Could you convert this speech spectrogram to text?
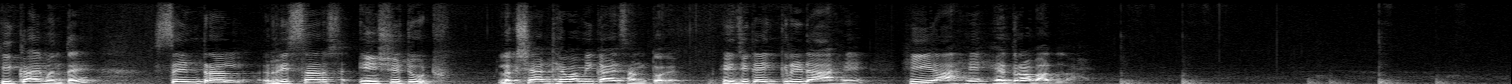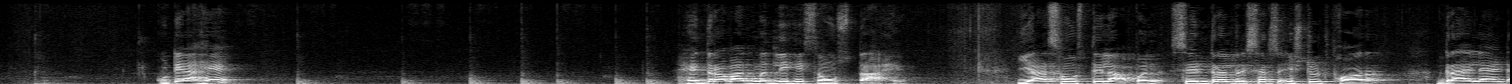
ही काय म्हणते सेंट्रल रिसर्च इन्स्टिट्यूट. लक्षात ठेवा मी काय सांगतोय. ही जी काही क्रीडा आहे ही आहे हैदराबादला. कुठे आहे? हैदराबाद मधली ही संस्था आहे. या संस्थेला आपण central research institute for dryland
